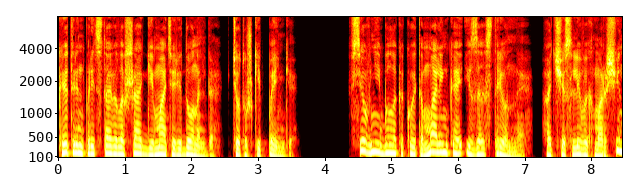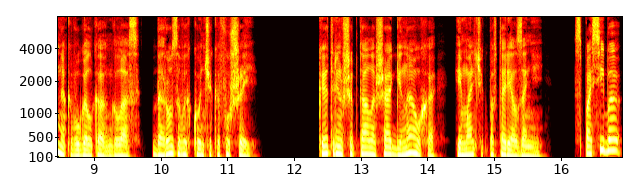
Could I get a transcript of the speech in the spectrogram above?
Кэтрин представила Шагги матери Дональда, тетушки Пенги. Все в ней было какое-то маленькое и заостренное, от счастливых морщинок в уголках глаз до розовых кончиков ушей. Кэтрин шептала Шагги на ухо, и мальчик повторял за ней. «Спасибо,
